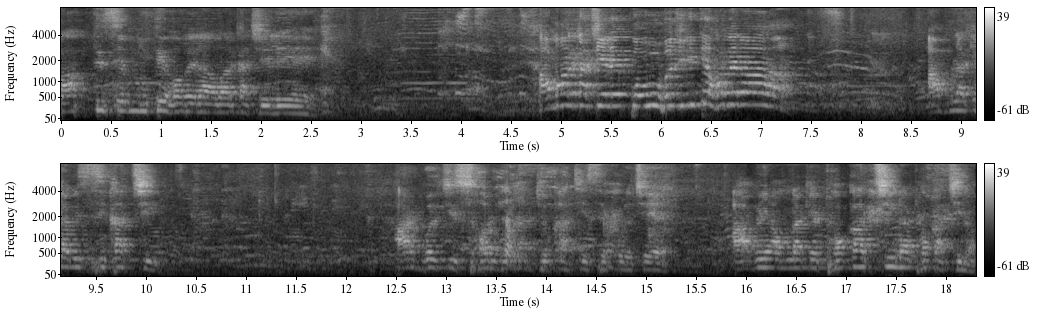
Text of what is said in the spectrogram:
বাপতিসেম নিতে হবে না আমার কাছে এলে। আমার কাছে এলে পৌ ভোজ নিতে হবে না। আপনাকে আমি শিখাচ্ছি। আর বলছি সর্বরাজ্য কাছে এসে পড়েছে আমি আপনাকে ঠকাচ্ছি না ঠকাচ্ছি না।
